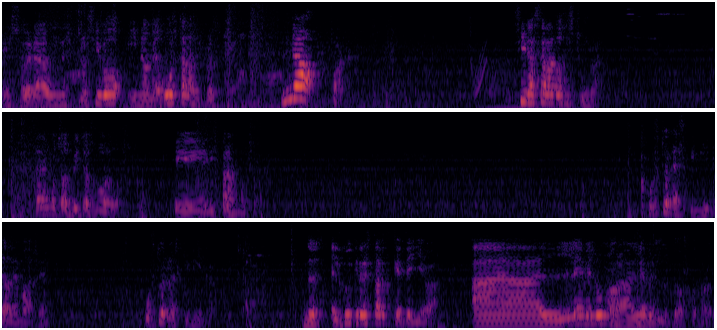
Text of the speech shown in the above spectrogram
eso era un explosivo y no me gustan los explosivos. ¡No! Fuck. Sí, la sala 2 es chunga. Salen muchos bichos gordos. Que disparan mucho. Justo en la esquinita, además, eh. Justo en la esquinita. Entonces, el Quick Restart que te lleva al level 1 o al level 2 otra vez.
